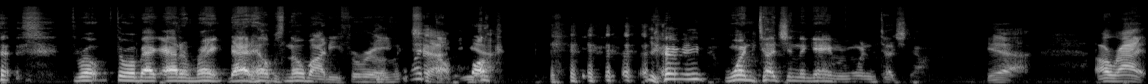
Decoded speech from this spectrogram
throw throwback Adam Rank. That helps nobody for real. Like, what Yeah, the yeah. fuck? you know what I mean? One touch in the game and one touchdown. Yeah. All right.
